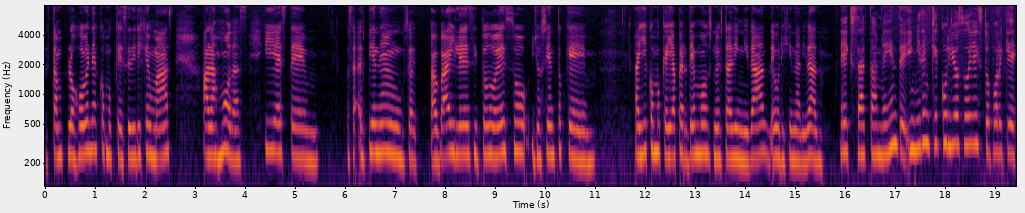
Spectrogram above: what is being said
están, los jóvenes como que se dirigen más a las modas y este, o sea, vienen a bailes y todo eso. Yo siento que allí como que ya perdemos nuestra dignidad de originalidad. Exactamente. Y miren qué curioso esto, porque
